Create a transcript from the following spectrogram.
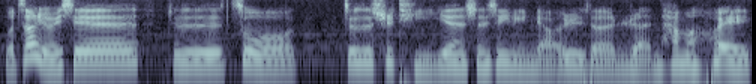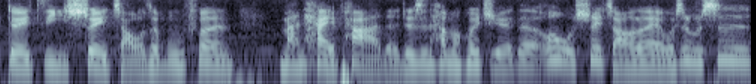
我知道有一些就是做就是去体验身心灵疗愈的人，他们会对自己睡着这部分蛮害怕的，就是他们会觉得哦，我睡着了欸，我是不是？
